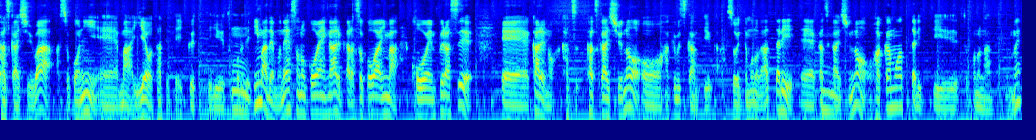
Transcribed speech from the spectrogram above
勝海舟はそこに、えーまあ、家を建てていくっていうところで、うん。今でもねその公園があるからそこは今公園プラス、えー彼の勝勝海舟のお博物館っていうかそういったものがあったり、えー勝海舟のお墓もあったりっていうところなんだけどね、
